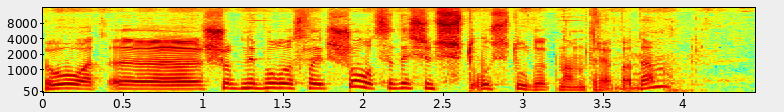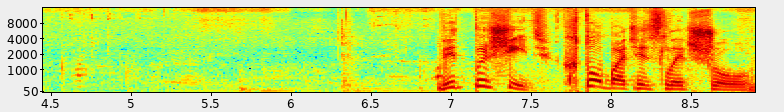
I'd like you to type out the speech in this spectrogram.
От, е, щоб не було слайд-шоу, це десь ось, ось тут от нам треба, да? Відпишіть, хто бачить слайд-шоу?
